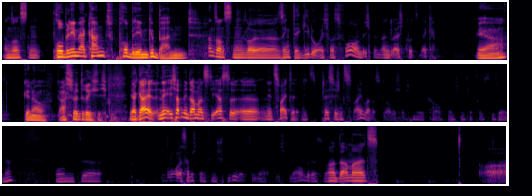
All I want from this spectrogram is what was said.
Ansonsten, Problem erkannt, Problem gebannt. ansonsten äh, singt der Guido euch was vor und ich bin dann gleich kurz weg. Ja, genau. Das wird richtig gut. Ja, geil. Nee, ich habe mir damals die erste, äh, nee, zweite, die PlayStation 2 war das, glaube ich, habe ich mir gekauft, wenn ich mich jetzt richtig erinnere. Und, äh, oh, was habe ich denn für ein Spiel dazu gehabt? Ich glaube, das war damals. Oh,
